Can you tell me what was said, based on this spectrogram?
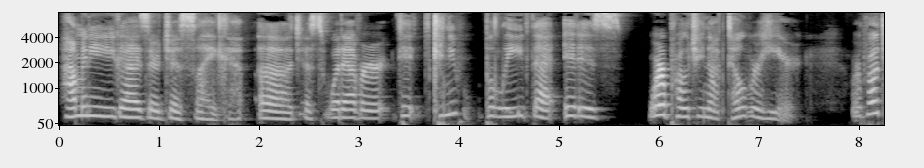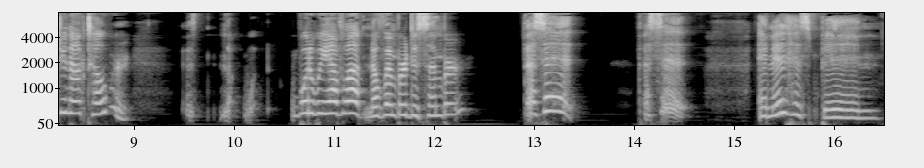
how many of you guys are just like uh just whatever? Can you believe that it is we're approaching october here we're approaching october what do we have left november december that's it. That's it. And it has been,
